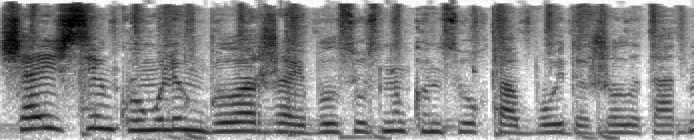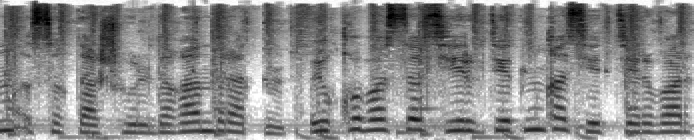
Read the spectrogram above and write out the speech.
шай ішсең көңілің болар жай бұл сусынның күн суықта бойды жылытатын ысықта шөлді қандыратын ұйқы баста серіктетін қасиеттері бар.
